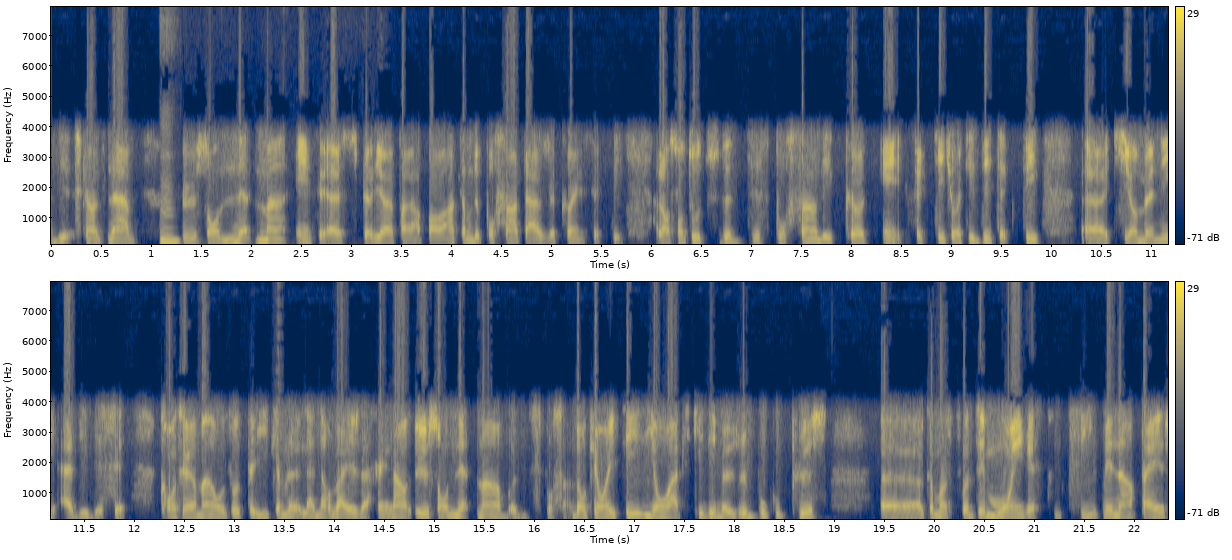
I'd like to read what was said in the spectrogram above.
des Scandinaves, hmm. eux sont nettement euh, supérieurs par rapport en termes de pourcentage de cas infectés. Alors, ils sont au-dessus de 10% des cas infectés qui ont été détectés euh, qui ont mené à des décès. Contrairement aux autres pays comme la Norvège, la Finlande, eux sont nettement en bas de 10% Donc, ils ont été, ils ont appliqué des mesures beaucoup plus euh, comment je pourrais dire, moins restrictives, mais n'empêche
